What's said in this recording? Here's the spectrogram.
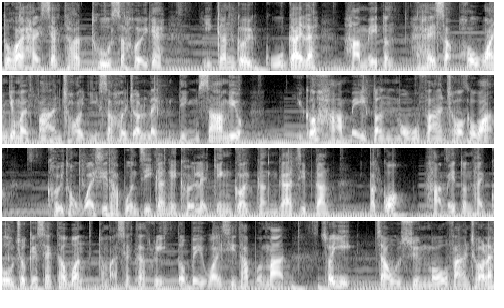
都係喺 Sector Two 失去嘅。而根據估計呢，咸美頓係喺十號彎因為犯錯而失去咗零點三秒。如果咸美頓冇犯錯嘅話，佢同維斯塔本之間嘅距離應該更加接近。不過咸美頓喺高速嘅 Sector One 同埋 Sector Three 都比維斯塔本慢，所以就算冇犯錯呢，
